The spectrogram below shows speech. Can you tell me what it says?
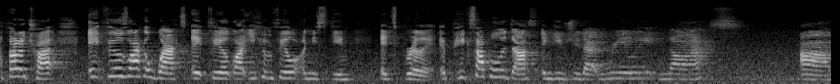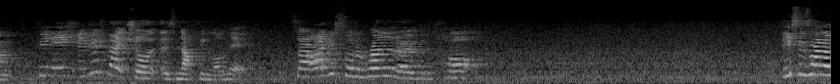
thought I'd try it. It feels like a wax. It feels like you can feel it on your skin. It's brilliant. It picks up all the dust and gives you that really nice um, finish and just make sure that there's nothing on there. So I just sort of run it over the top. This is one of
